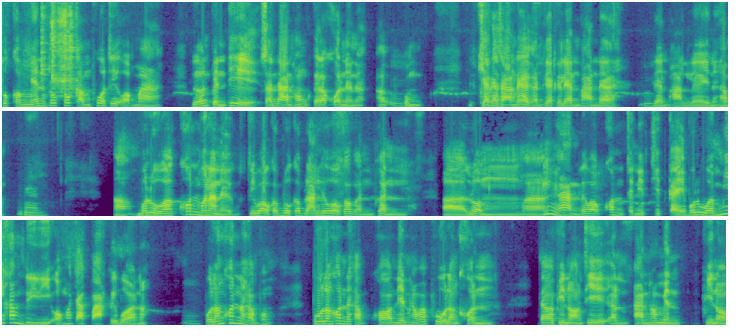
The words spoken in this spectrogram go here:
ทุกคอมเมนต์ทุกทุกคำพูดที่ออกมาหรือมันเป็นที่สันดานของแต่ละคนเนี่ยนะเอาอืมผมเครียดกระสร้างได้อกันเครียดกระเลียนผ่านได้ออืมเลื่อนผ่านเลยนะครับแม่นอ่าบ่รู้ว่าคนพวกนั้นเนี่ยสิเว้ากับลูกกับหลานหรือเว่ากับอันเพื่อนอ่าร่วมอ่างานหรือว่าคนสนิทชิดไก่บ่รู้ว่ามีคำดีๆออกมาจากปากหรือบ่เนาะอืม ผู้ลังคนนะครับผมผู้ลังคนนะครับ ขอเน้นคำว่าผู้ลังคน แต่ว่าพี่น้องที่อ่านอ่านคอมเมนต์พี่น้อง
